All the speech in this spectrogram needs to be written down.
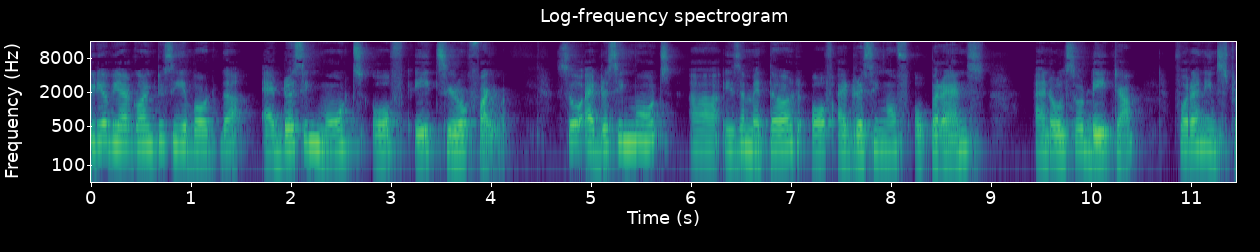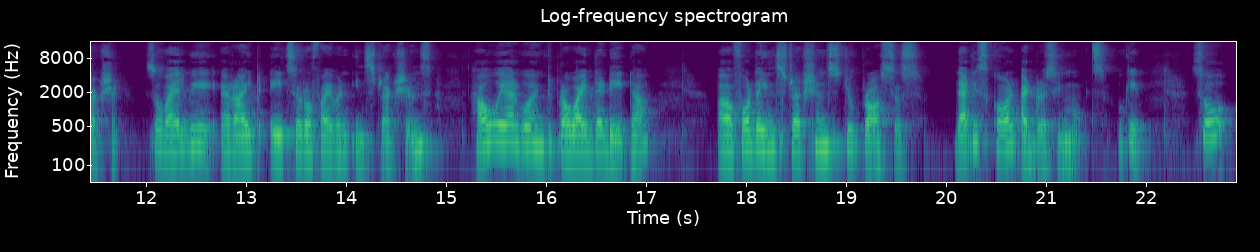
video we are going to see about the addressing modes of 8051. So addressing modes uh, is a method of addressing of operands and also data for an instruction. So while we write 8051 instructions, how we are going to provide the data uh, for the instructions to process. That is called addressing modes. Okay. So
